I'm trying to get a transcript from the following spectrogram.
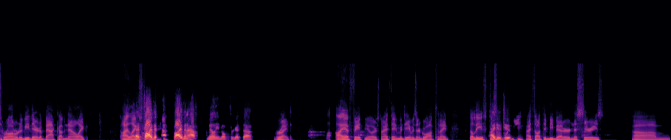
Toronto to be there to back up now. Like I like that's five and a half, five and a half million. Don't forget that. Right. I have faith in the Oilers, and I think McDavid's going to go off tonight. The Leafs, I do too. Me. I thought they'd be better in this series. Um,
